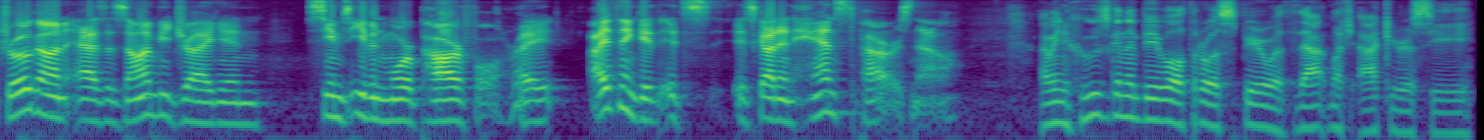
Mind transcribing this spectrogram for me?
Drogon as a zombie dragon seems even more powerful, right? I think it, it's it's got enhanced powers now. I mean, who's going to be able to throw a spear with that much accuracy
